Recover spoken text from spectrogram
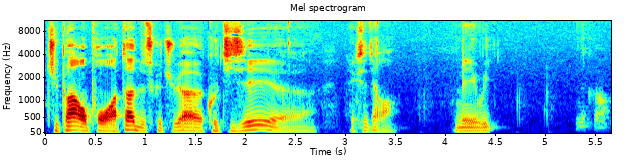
tu pars au prorata de ce que tu as cotisé, etc. Mais oui. D'accord.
